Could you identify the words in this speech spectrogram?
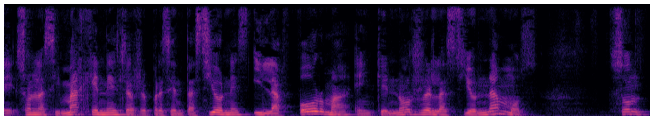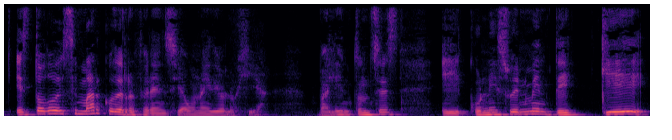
eh, son las imágenes, las representaciones y la forma en que nos relacionamos. Son, es todo ese marco de referencia a una ideología. ¿Vale? Entonces, eh, con eso en mente, ¿qué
